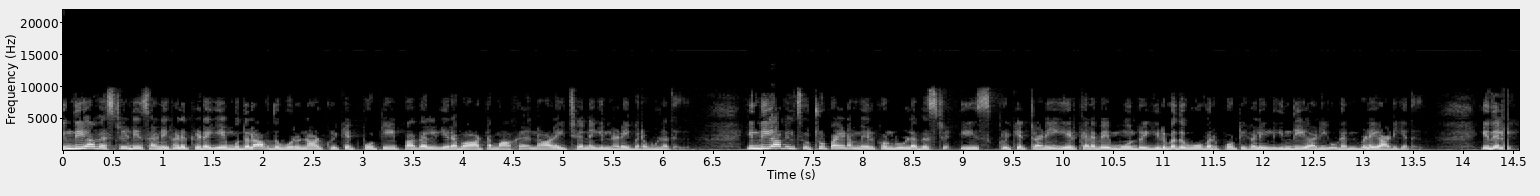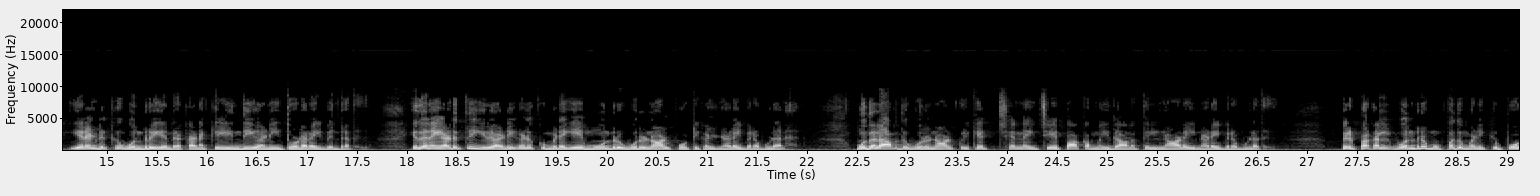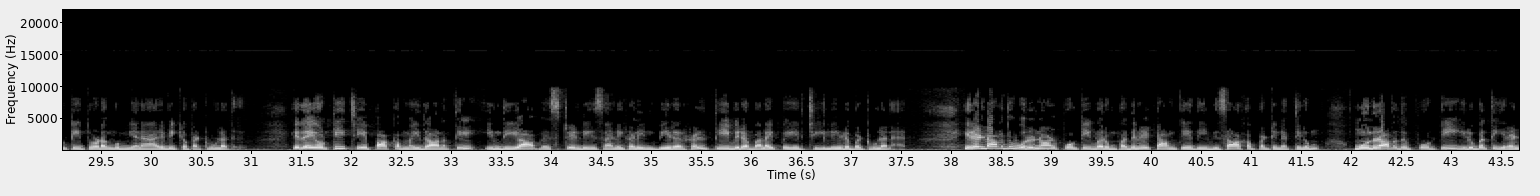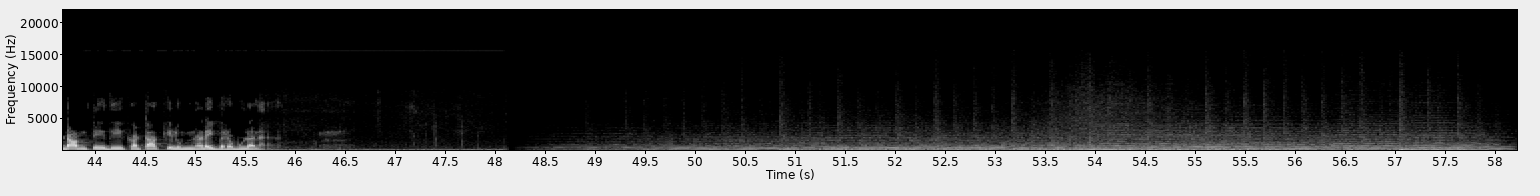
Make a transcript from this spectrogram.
India west Indies அணிகளுக்கு இடையே முதலாவது ஒருநாள் கிரிக்கெட் போட்டி பகல் இரவு ஆட்டமாக நாளை சென்னையில் நடைபெறவுள்ளது. இந்தியாவில் சுற்றுப்பயணம் மேற்கொண்டுள்ள வெஸ்ட் இண்டீஸ் கிரிக்கெட் அணி ஏற்கனவே மூன்று இருபது ஓவர் போட்டிகளில் இந்திய அணியுடன் விளையாடியது. இதில் இரண்டுக்கு ஒன்று என்ற கணக்கில் இந்திய அணி தொடரை வென்றது. இதனையடுத்து இரு அணிகளுக்கும் இடையே மூன்று ஒருநாள் போட்டிகள் நடைபெறவுள்ளன. முதலாவது ஒருநாள் கிரிக்கெட் சென்னை சேப்பாக்கம் மைதானத்தில் நாளை நடைபெறவுள்ளது. பிற்பகல் ஒன்று முப்பது மணிக்கு போட்டி தொடங்கும் என அறிவிக்கப்பட்டுள்ளது. இதையொட்டி சேப்பாக்கம் மைதானத்தில் இந்தியா வெஸ்ட் இண்டீஸ் அணிகளின் வீரர்கள் தீவிர வலைப்பயிற்சியில் ஈடுபட்டுள்ளனர். இரண்டாவது ஒருநாள் போட்டி வரும் பதினெட்டாம் தேதி விசாகப்பட்டினத்திலும் மூன்றாவது போட்டி இருபத்தி இரண்டாம் தேதி கட்டாக்கிலும் நடைபெறவுள்ளன.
